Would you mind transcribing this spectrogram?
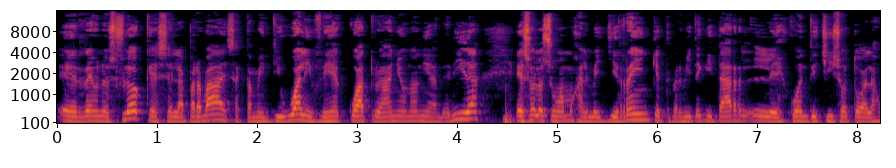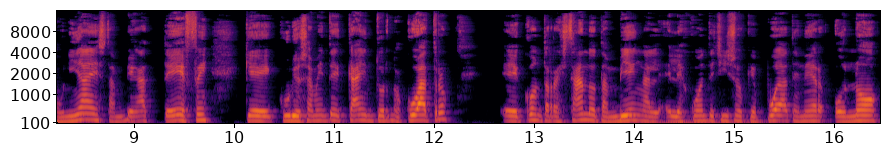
El Reunus Flock, que es la parvada, exactamente igual, inflige 4 de daño a una unidad de herida. Eso lo sumamos al Magic Rain, que te permite quitar el descuento hechizo a todas las unidades. También a TF, que curiosamente cae en turno 4. Eh, contrarrestando también al, el escuente hechizo que pueda tener o no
